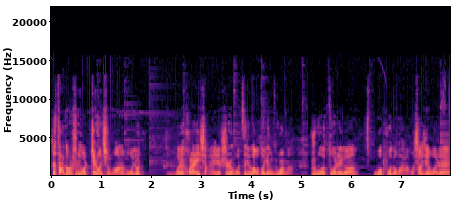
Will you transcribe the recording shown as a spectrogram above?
这咋都是有这种情况的嘛？我就我就后来一想呀，也是我自己老坐硬座嘛。如果我坐这个卧铺的话，我相信我这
